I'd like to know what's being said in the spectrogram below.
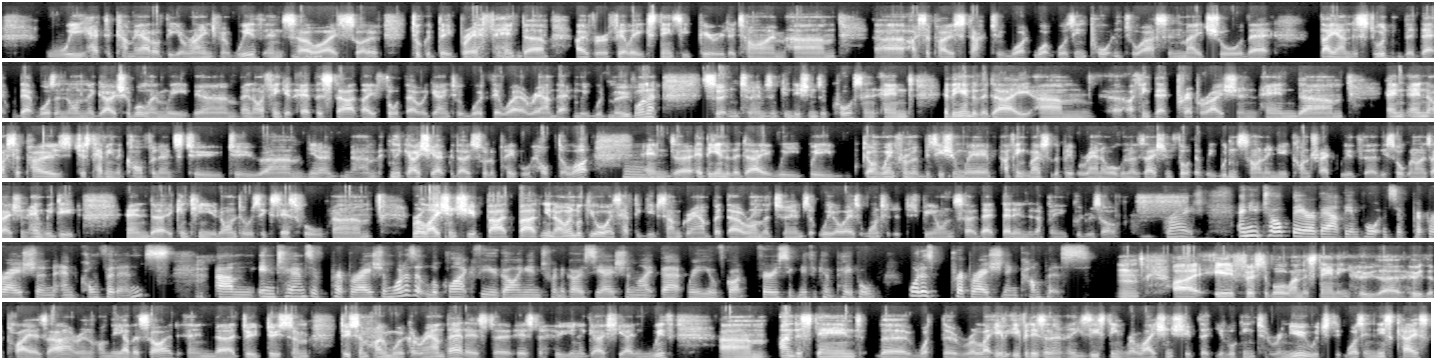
we had to come out of the arrangement with. And so mm-hmm. I sort of took a deep breath and um, over a fairly extensive period of time, um, uh, I suppose stuck to what, what was important to us and made sure that they understood that that, that was a non-negotiable and we um, and I think at, at the start they thought they were going to work their way around that and we would move on it certain terms and conditions of course and, and at the end of the day um, I think that preparation and um, and and I suppose just having the confidence to to um, you know um, negotiate with those sort of people helped a lot. Mm. And uh, at the end of the day, we we go, went from a position where I think most of the people around our organisation thought that we wouldn't sign a new contract with uh, this organisation, and we did, and uh, it continued on to a successful um, relationship. But but you know, and look, you always have to give some ground, but they were on the terms that we always wanted it to be on, so that that ended up being a good result. Great, and you talked there about the importance of preparation and confidence. Hmm. Um, in terms of preparation, what does it look like for you going into a negotiation like that where you've got very significant people? What does preparation encompass? Mm. Uh, yeah, first of all, understanding who the who the players are and on the other side, and uh, do do some do some homework around that as to as to who you're negotiating with. Um, understand the what the rela- if, if, it is an existing relationship that you're looking to renew, which it was in this case,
